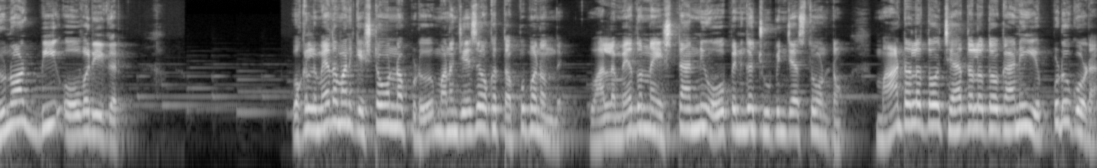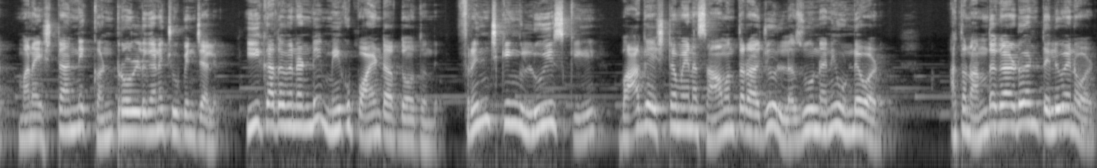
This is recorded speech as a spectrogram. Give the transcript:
Do not be over eager ఒకళ్ళ మీద మనకి ఇష్టం ఉన్నప్పుడు మనం చేసే ఒక తప్పు పని ఉంది. వాళ్ళ మీద ఉన్న ఇష్టాన్ని ఓపెన్గా చూపించేస్తూ ఉంటాం. మాటలతో చేతలతో కానీ ఎప్పుడూ కూడా మన ఇష్టాన్ని కంట్రోల్డ్గానే చూపించాలి. ఈ కథ వినండి మీకు పాయింట్ అర్థమవుతుంది. ఫ్రెంచ్ కింగ్ లూయిస్కి బాగా ఇష్టమైన సామంతరాజు లజూన్ అని ఉండేవాడు. అతను అందగాడు అని తెలివైనవాడు.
